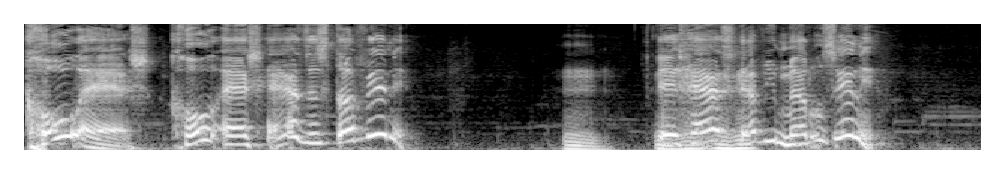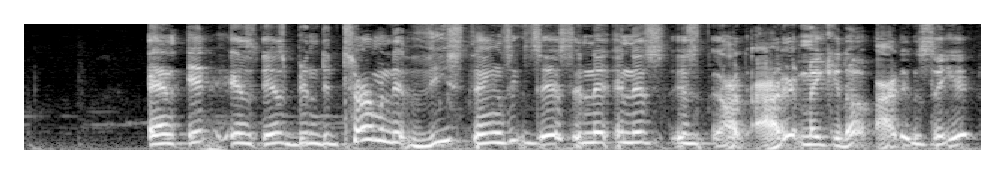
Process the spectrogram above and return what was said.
Coal ash, coal ash has this stuff in it. Hmm. It mm-hmm, has mm-hmm. heavy metals in it, and it is it's been determined that these things exist. And it, and this is I, I didn't make it up. I didn't say it.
